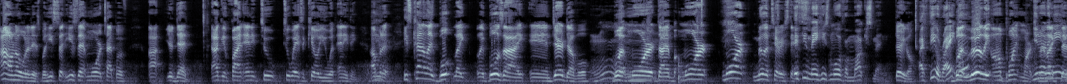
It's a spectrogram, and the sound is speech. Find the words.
I don't know what it is, but he's that he's that more type of uh, you're dead. I can find any two two ways to kill you with anything. I'm gonna. He's kind of like bull like like Bullseye and Daredevil, Mm. but more diab- more more military stance. If you may, he's more of a marksman. there you go. I feel right. But no? literally on point marks. You know man, what I mean? That,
